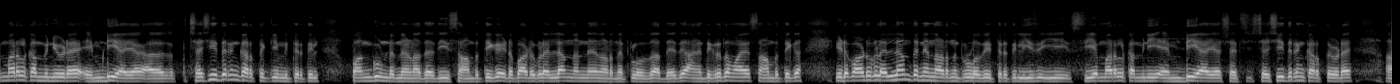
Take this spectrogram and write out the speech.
എം ആർ എൽ കമ്പനിയുടെ എം ഡി ആയ ശശിധരൻ കർത്തയ്ക്കും ഇത്തരത്തിൽ പങ്കുണ്ടെന്നാണ്. അതായത് ഈ സാമ്പത്തിക ഇടപാടുകളെല്ലാം തന്നെ നടന്നിട്ടുള്ളത് അതായത് അനധികൃതമായ സാമ്പത്തിക ഇടപാടുകളെല്ലാം തന്നെ നടന്നിട്ടുള്ളത് ഇത്തരത്തിൽ ഈ C M R L company M D ആയ ശശിധരൻ കർത്തയുടെ ആ,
